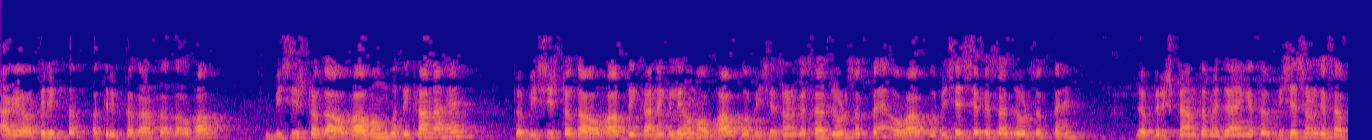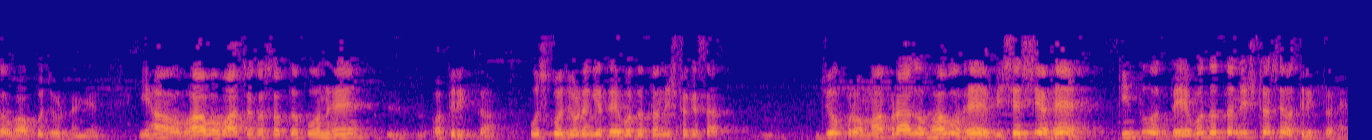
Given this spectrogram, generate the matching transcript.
आगे अतिरिक्त अतिरिक्त का अर्थात अभाव। विशिष्ट का अभाव हमको दिखाना है तो विशिष्ट का अभाव दिखाने के लिए हम अभाव को विशेषण के साथ जोड़ सकते हैं अभाव को विशेष्य के साथ जोड़ सकते हैं। जब दृष्टांत में जाएँगे तो विशेषण के साथ अभाव को जोड़ देंगे। यहाँ अभाव वाचक शब्द कौन है? अतिरिक्त। उसको जोड़ेंगे देवदत्त निष्ठ के साथ। जो प्रमा प्राग भाव है विशेष्य है किंतु देवदत्त निष्ठ से अतिरिक्त है।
